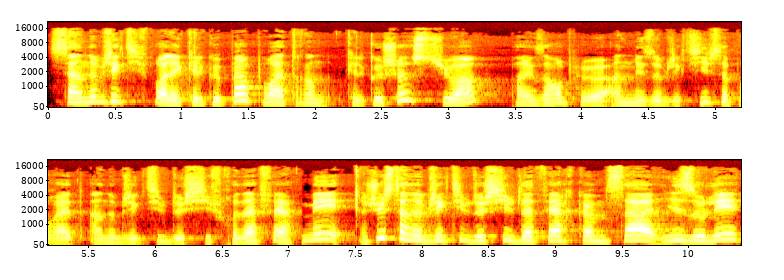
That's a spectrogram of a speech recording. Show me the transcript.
c'est un objectif pour aller quelque part, pour atteindre quelque chose, tu vois. Par exemple, euh, un de mes objectifs, ça pourrait être un objectif de chiffre d'affaires. Mais juste un objectif de chiffre d'affaires comme ça, isolé,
